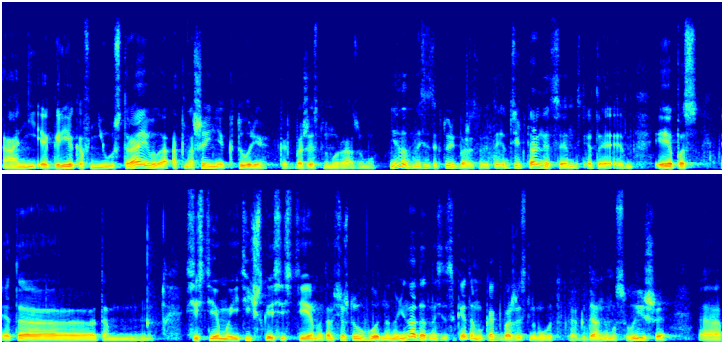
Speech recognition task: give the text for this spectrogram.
они, э, греков не устраивало отношение к Торе как к божественному разуму. Не надо относиться к Торе как к божественному. Это интеллектуальная ценность, это э, эпос, это там, система, этическая система, там все что угодно. Но не надо относиться к этому как к божественному, вот, как к данному свыше, э,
